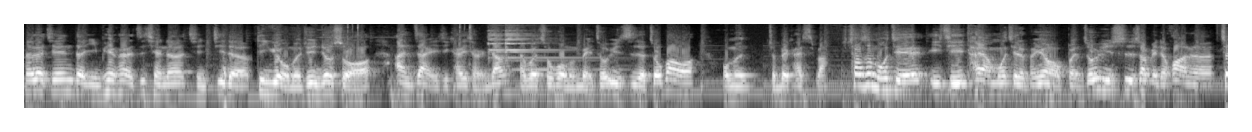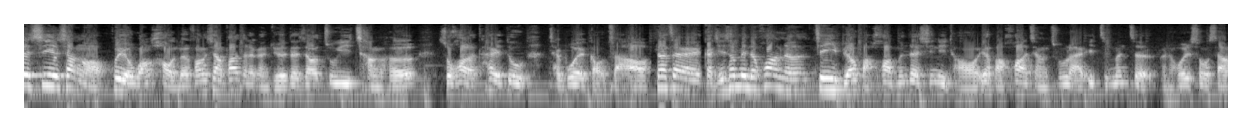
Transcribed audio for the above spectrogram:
那在今天的影片开始之前呢，请记得订阅我们军研究所，按赞以及开启小铃铛，才不会错过我们每周运势的周报哦。我们准备开始吧。上升摩羯以及太阳摩羯的朋友，本周运势上面的话呢，在事业上哦，会有往好的方向发展的感觉，但是要注意场合说话的态度，才不会搞砸哦。那在感情上面的话呢，建议不要把话闷在心里头，要把话讲。讲出来一直闷着，可能会受伤，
